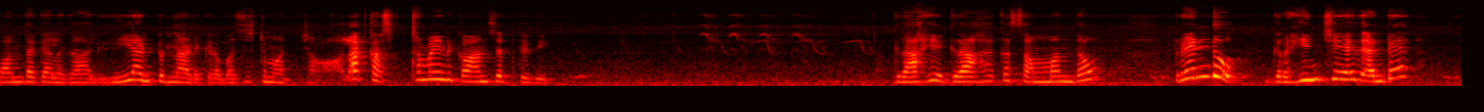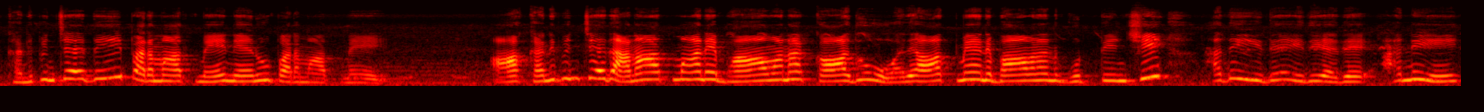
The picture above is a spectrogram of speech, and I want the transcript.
పొందగలగాలి అంటున్నాడు ఇక్కడ వశిష్ఠ చాలా కష్టమైన కాన్సెప్ట్ ఇది. గ్రాహ్య గ్రాహక సంబంధం రెండు గ్రహించేది అంటే కనిపించేది పరమాత్మే నేను పరమాత్మే. ఆ కనిపించేది అనాత్మ అనే భావన కాదు అది ఆత్మే అనే భావనను గుర్తించి అది ఇదే ఇది అదే అని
